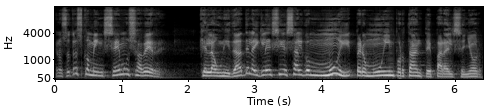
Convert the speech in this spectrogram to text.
que nosotros comencemos a ver que la unidad de la iglesia es algo muy, pero muy importante para el Señor.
